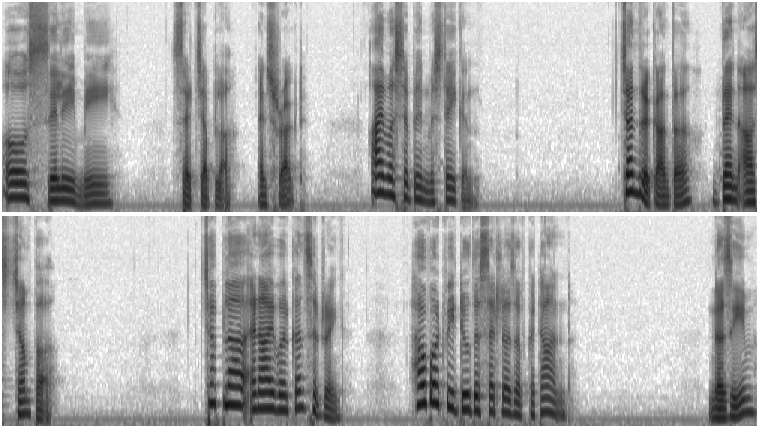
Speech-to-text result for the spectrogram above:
Oh, silly me, said Chapla and shrugged. I must have been mistaken. Chandrakanta then asked Champa. Chapla and I were considering. How about we do the settlers of Catan? Nazim,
